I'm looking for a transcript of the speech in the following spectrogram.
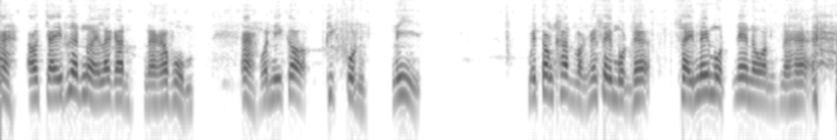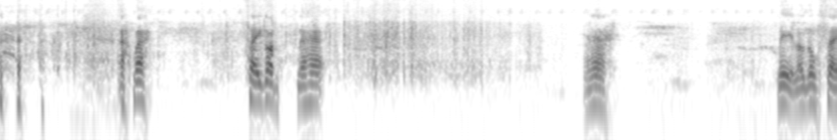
อะเอาใจเพื่อนหน่อยแล้วกันนะครับผม อะวันนี้ก็พริกป่นนี่ ไม่ต้องคาดหวังให้ใส่หมดนะฮะใส่ไม่หมดแน่นอนนะฮะอะมาใส่ก่อนนะฮะอะนี่เราต้องใส่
